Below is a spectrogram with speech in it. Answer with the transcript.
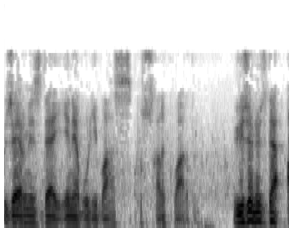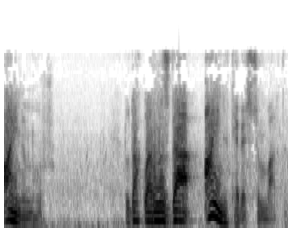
üzerinizde yine bu libas, bu sarık vardı. Yüzünüzde aynı nur. Dudaklarınızda aynı tebessüm vardı.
